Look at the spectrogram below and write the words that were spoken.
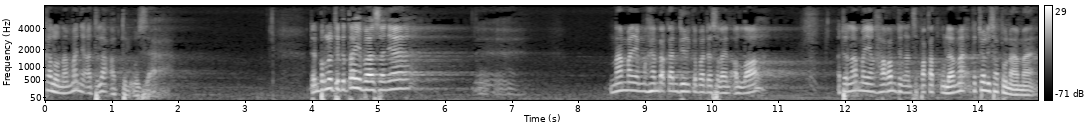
kalau namanya adalah Abdul Uzza. Dan perlu diketahui bahasanya nama yang menghambakan diri kepada selain Allah adalah nama yang haram dengan sepakat ulama kecuali satu nama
